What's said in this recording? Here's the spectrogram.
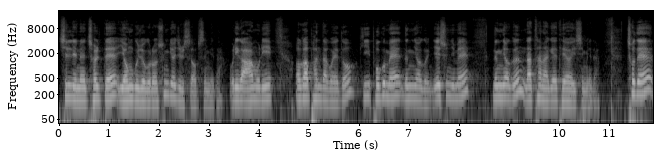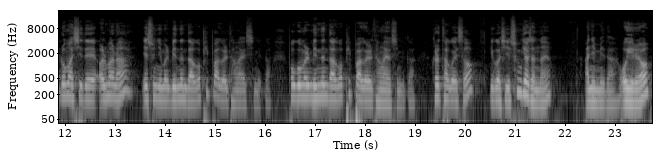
진리는 절대 영구적으로 숨겨질 수 없습니다. 우리가 아무리 억압한다고 해도 이 복음의 능력은 예수님의 능력은 나타나게 되어 있습니다. 초대 로마 시대에 얼마나 예수님을 믿는다고 핍박을 당하였습니까? 복음을 믿는다고 핍박을 당하였습니까? 그렇다고 해서 이것이 숨겨졌나요? 아닙니다. 오히려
